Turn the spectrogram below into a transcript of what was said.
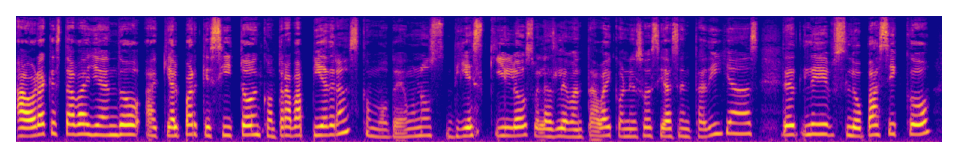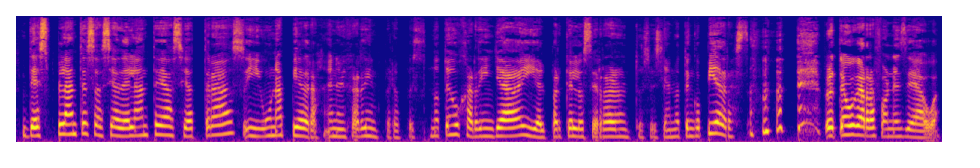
Ahora que estaba yendo aquí al parquecito, encontraba piedras como de unos 10 kilos, las levantaba y con eso hacía sentadillas, deadlifts, lo básico, desplantes hacia adelante, hacia atrás y una piedra en el jardín. Pero pues no tengo jardín ya y el parque lo cerraron, entonces ya no tengo piedras. Pero tengo garrafones de agua.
